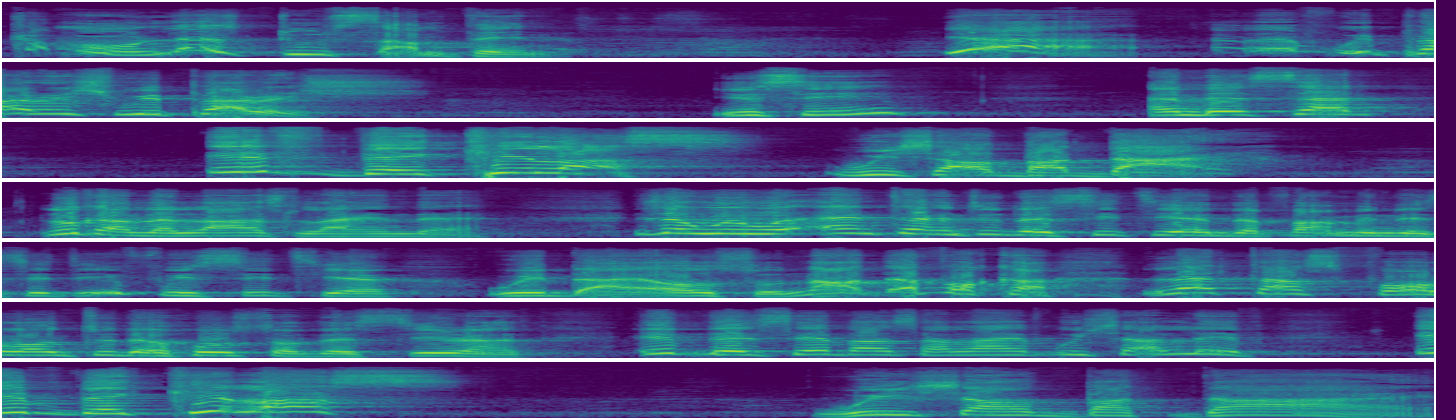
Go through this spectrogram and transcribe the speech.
Come on, let's do something. Yeah, if we perish, we perish. You see? And they said, If they kill us, we shall but die. Look at the last line there. He said, We will enter into the city and the famine in the city. If we sit here, we die also. Now, therefore, let us fall onto the host of the Syrians. If they save us alive, we shall live. If they kill us, we shall but die.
